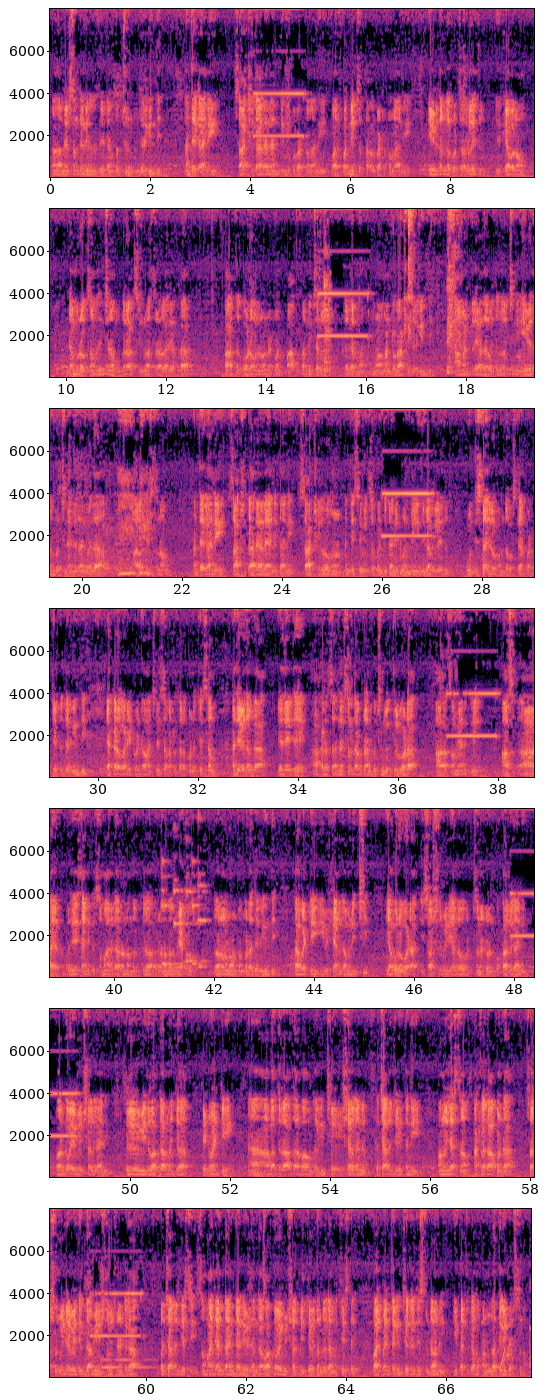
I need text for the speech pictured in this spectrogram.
నిరసన తెలియజేయడానికి వచ్చి జరిగింది. అంతేగాని సాక్షి కార్యాలయానికి నిప్పు పెట్టడం కానీ వారి ఫర్నిచర్ తగలబెట్టడం కానీ ఏ విధంగా కూడా జరగలేదు. ఇది కేవలం డమ్రోకు సంబంధించిన ఉంగరాల శ్రీనివాసరావు గారి యొక్క పాత గోడౌన్లో ఉన్నటువంటి పాత ఫర్నిచర్ దగ్గర మంట- మంటలు రావడం జరిగింది. ఆ మంటలు ఏదో విధంగా వచ్చినాయి ఏ విధంగా వచ్చినాయి అనే దాని మీద ఆలోచిస్తున్నాము. అంతేగాని సాక్షి కార్యాలయాన్ని కానీ సాక్షిలో పనిచేసే సిబ్బంది కానీ ఎటువంటి ఇది కలగలేదు. పూర్తి స్థాయిలో బందోబస్తు ఏర్పాటు చేయడం జరిగింది. ఎక్కడ కూడా ఎటువంటి అవాంఛనీయ సంఘటనలు జరగకుండా చేశాం. అదేవిధంగా ఏదైతే అక్కడ స- నిరసన జరపడానికి వచ్చిన వ్యక్తులు కూడా ఆ సమయానికి ఆ స- ఆ యొక్క ప్రదేశానికి సుమారుగా రెండు వందల కిలో రెండు వందల మీటర్ల దూరంలో ఉండటం కూడా జరిగింది. కాబట్టి ఈ విషయాన్ని గమనించి ఎవరు కూడా ఈ సోషల్ మీడియాలో వస్తున్నటువంటి పుకార్లు కానీ వర్గ వైమిషాలు కానీ వివిధ వర్గాల మధ్య ఎటువంటి అభద్రతాభావం కలిగించే విషయాలు కానీ ప్రచారం చేయొద్దని మనం చేస్తున్నాం. అట్లా కాకుండా సోషల్ మీడియా వేదికగా మీ ఇష్టం వచ్చినట్టుగా ప్రచారం చేసి సమాజానికి హానికరే విధంగా వర్గ వైమిషాలు పెంచే విధంగా కనుక చేస్తే వారిపైన తగిన చర్యలు తీసుకుంటామని ఈ పత్రికా ముఖంగా తెలియపరుస్తున్నాం.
